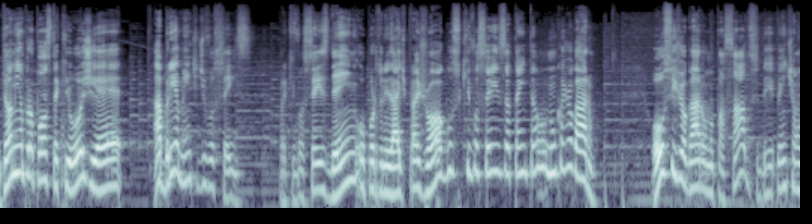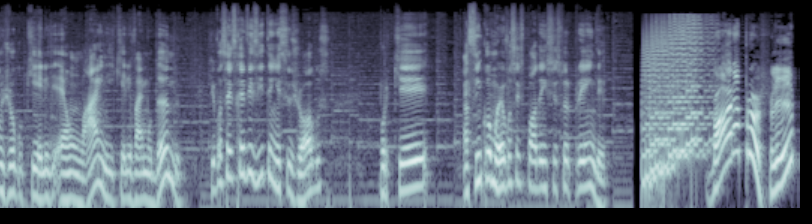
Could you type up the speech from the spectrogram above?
Então a minha proposta aqui hoje é abrir a mente de vocês para que vocês deem oportunidade para jogos que vocês até então nunca jogaram. Ou se jogaram no passado, se de repente é um jogo que ele é online e que ele vai mudando, que vocês revisitem esses jogos, porque assim como eu, vocês podem se surpreender. Bora pro flip!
